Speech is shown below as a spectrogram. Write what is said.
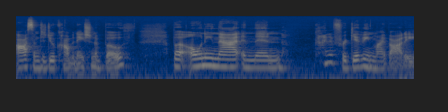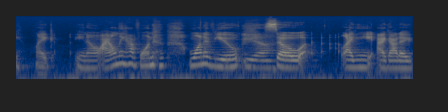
awesome to do a combination of both. But owning that and then kind of forgiving my body. Like, you know, I only have one one of you. Yeah. So I need, I gotta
